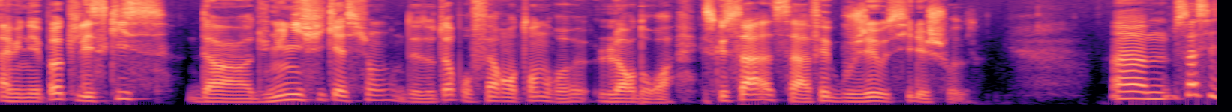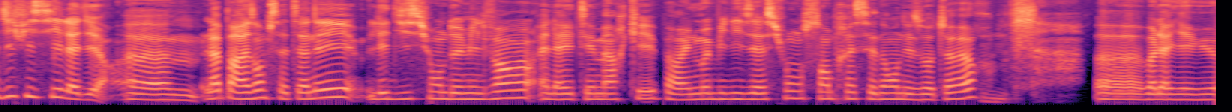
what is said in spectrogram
à une époque l'esquisse d'une unification des auteurs pour faire entendre leurs droits. Est-ce que ça, ça a fait bouger aussi les choses? Euh, ça, c'est difficile à dire. Euh, là, par exemple, cette année, l'édition 2020, elle a été marquée par une mobilisation sans précédent des auteurs. Mmh. Euh, voilà, il y a eu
